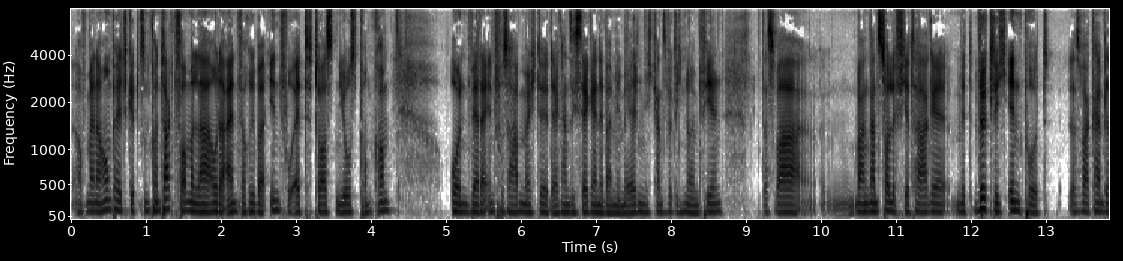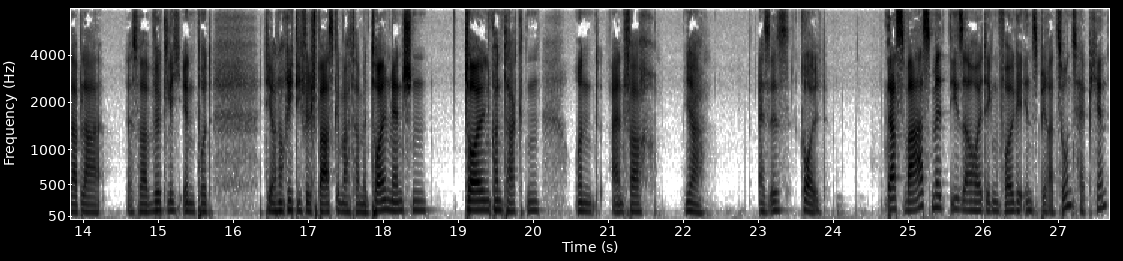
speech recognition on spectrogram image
Auf meiner Homepage gibt es ein Kontaktformular oder einfach über info.torstenjost.com. Und wer da Infos haben möchte, der kann sich sehr gerne bei mir melden. Ich kann es wirklich nur empfehlen. Das war, waren ganz tolle vier Tage mit wirklich Input. Das war kein Blabla. Das war wirklich Input, die auch noch richtig viel Spaß gemacht haben mit tollen Menschen, tollen Kontakten und einfach, ja, es ist Gold das war's mit dieser heutigen Folge Inspirationshäppchen.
